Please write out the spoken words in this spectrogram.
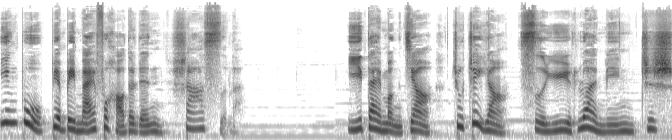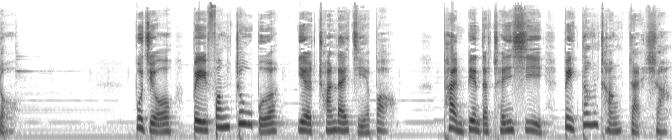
英布便被埋伏好的人杀死了。一代猛将就这样死于乱民之手。不久，北方周勃也传来捷报，叛变的陈豨被当场斩杀。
